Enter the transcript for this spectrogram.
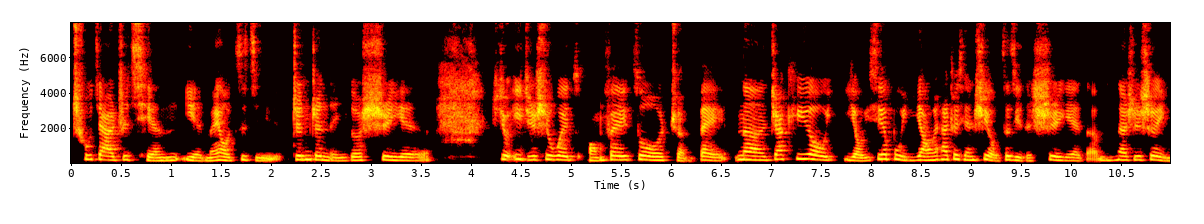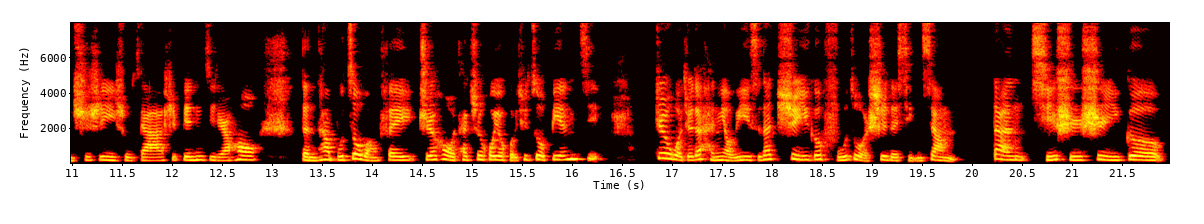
出嫁之前也没有自己真正的一个事业，就一直是为王菲做准备。那 Jackie 又有一些不一样，因为她之前是有自己的事业的，那是摄影师、是艺术家、是编辑。然后等她不做王菲之后，她之后又回去做编辑。这个我觉得很有意思。她是一个辅佐式的形象，但其实是一个。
